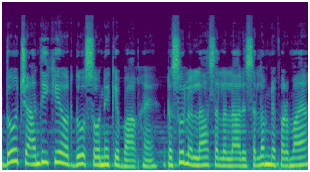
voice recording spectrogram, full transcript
दो चांदी के और दो सोने के बाग हैं। रसूल अल्लाह सल्लल्लाहु अलैहि वसल्लम ने फरमाया,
